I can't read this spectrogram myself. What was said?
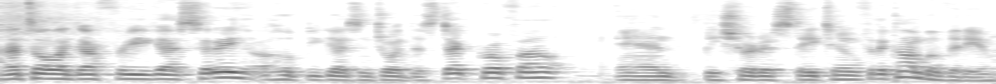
that's all I got for you guys today. I hope you guys enjoyed this deck profile, and be sure to stay tuned for the combo video.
